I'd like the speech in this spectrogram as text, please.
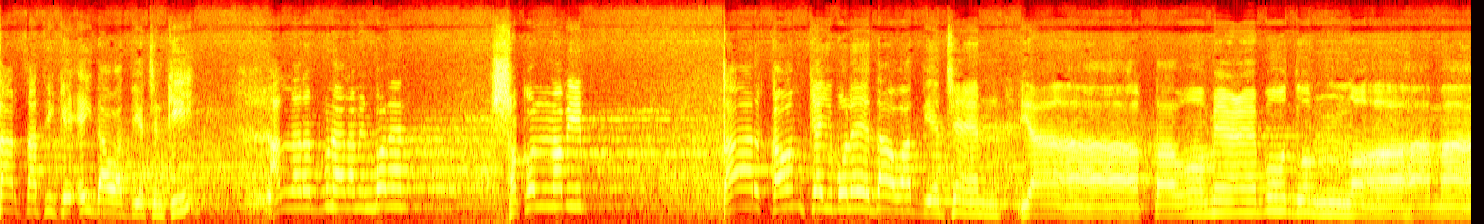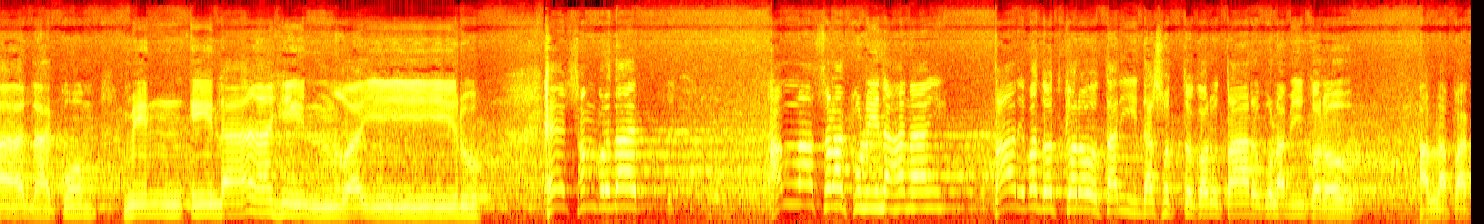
তার জাতিকে এই দাওয়াত দিয়েছেন কি? আল্লাহ রাব্বুল আলামিন বলেন, সকল নবী তার কওমকেই বলে দাওয়াত দিয়েছেন, ইয়া মিন ইলাহিন গায়রু হে সম্প্রদায়। আল্লাহ ছাড়া কুলি নাহা নাই। তার ইবাদত করো, তারই দাসত্ব করো, তার গোলামি করো। আল্লাহ পাক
